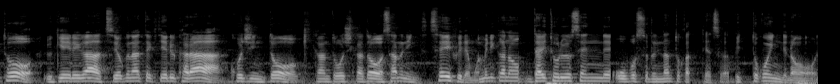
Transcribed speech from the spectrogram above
と受け入れが強くなってきているから、個人と機関投資家と、さらに政府でもアメリカの大統領選で応募するなんとかってやつがビットコインでの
